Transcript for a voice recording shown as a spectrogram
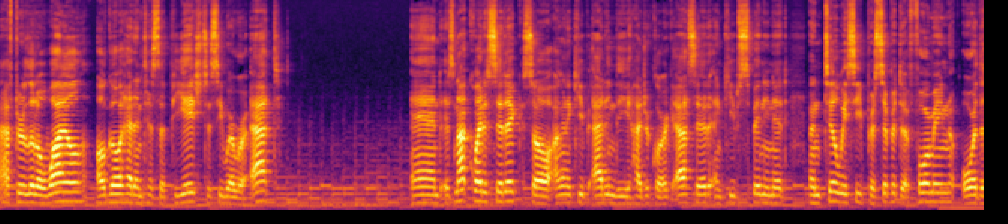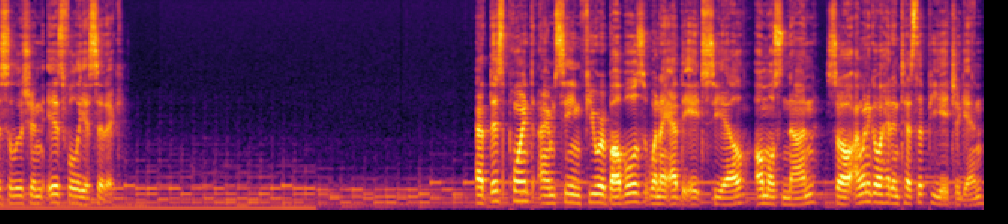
After a little while, I'll go ahead and test the pH to see where we're at. And it's not quite acidic, so I'm going to keep adding the hydrochloric acid and keep spinning it until we see precipitate forming or the solution is fully acidic. At this point, I'm seeing fewer bubbles when I add the HCl, almost none, so I'm going to go ahead and test the pH again.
